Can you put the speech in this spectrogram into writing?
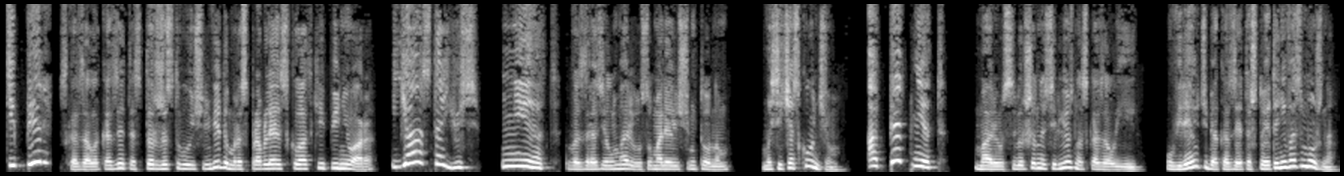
«Теперь», — сказала Казета с торжествующим видом, расправляя складки пеньюара, — «я остаюсь». «Нет», — возразил Мариус умоляющим тоном, — «мы сейчас кончим». «Опять нет?» Мариус совершенно серьезно сказал ей. «Уверяю тебя, Казета, что это невозможно».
